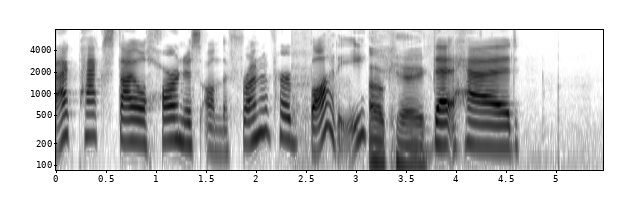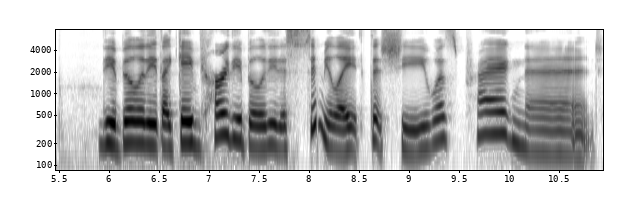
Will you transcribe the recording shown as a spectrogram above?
backpack style harness on the front of her body okay. that had the ability like gave her the ability to simulate that she was pregnant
